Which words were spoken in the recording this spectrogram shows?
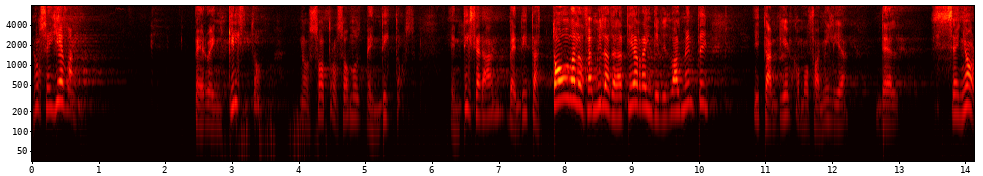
no se llevan. Pero en Cristo nosotros somos benditos. En ti serán benditas todas las familias de la tierra individualmente y también como familia del Señor.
